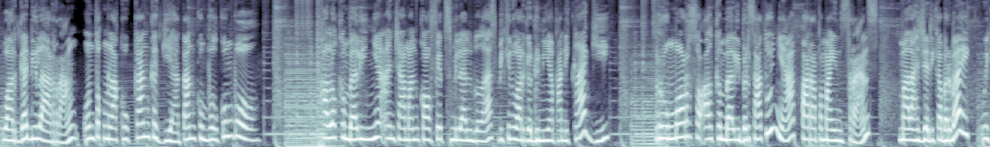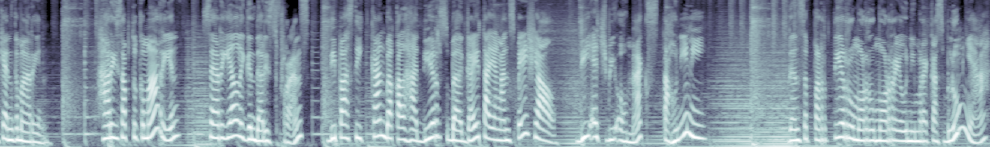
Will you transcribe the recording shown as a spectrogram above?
Warga dilarang untuk melakukan kegiatan kumpul-kumpul. Kalau kembalinya ancaman COVID-19 bikin warga dunia panik lagi, rumor soal kembali bersatunya para pemain Friends malah jadi kabar baik weekend kemarin. Hari Sabtu kemarin, serial legendaris Friends dipastikan bakal hadir sebagai tayangan spesial di HBO Max tahun ini. Dan seperti rumor-rumor reuni mereka sebelumnya,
